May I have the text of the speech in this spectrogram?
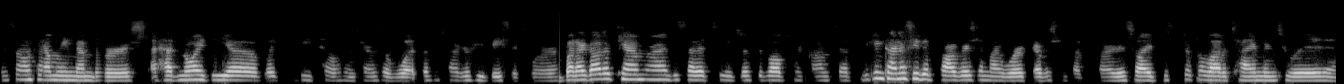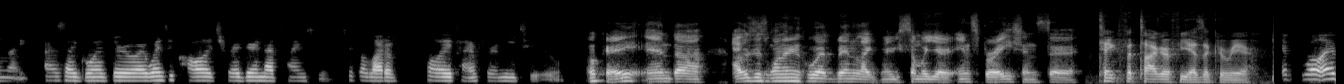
and some family members. I had no idea of like details in terms of what the photography basics were. But I got a camera, I decided to just develop some concepts. You can kind of see the progress in my work ever since that started. So I just took a lot of time into it and like as I went through, I went to college right during that time. So it took a lot of quality time for me too. Okay, and uh, I was just wondering who has been like maybe some of your inspirations to take photography as a career. if, well, I,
